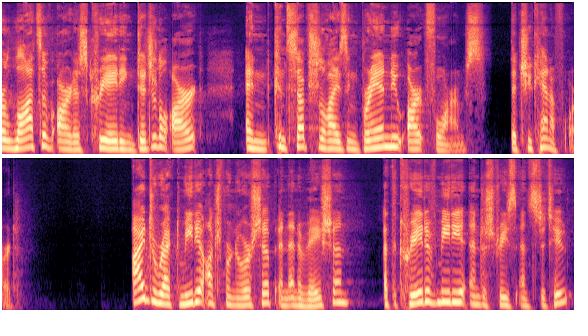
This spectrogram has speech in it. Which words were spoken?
are lots of artists creating digital art and conceptualizing brand new art forms that you can afford. I direct media entrepreneurship and innovation at the Creative Media Industries Institute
